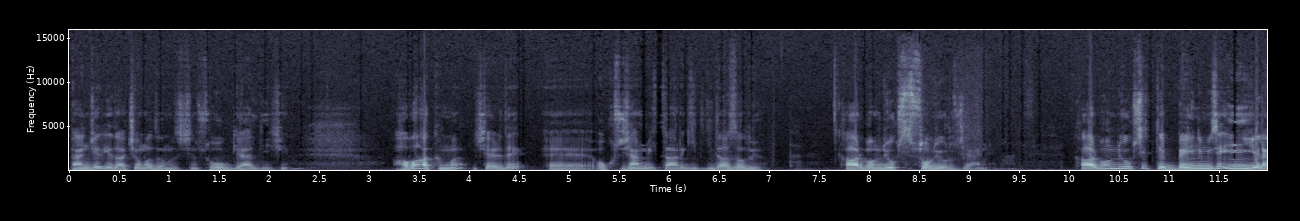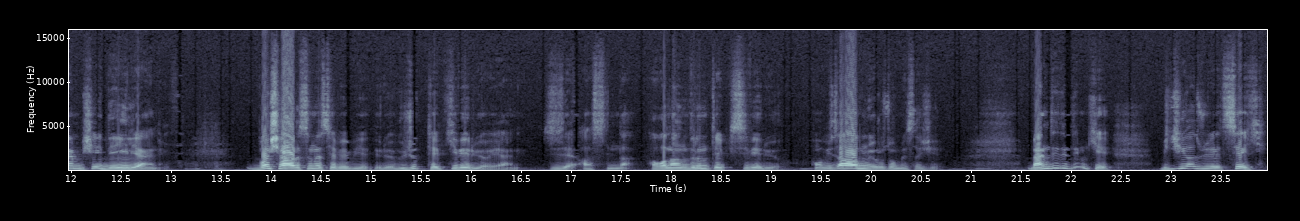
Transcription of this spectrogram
pencereyi de açamadığımız için, soğuk geldiği için hava akımı içeride e, oksijen miktarı gitgide azalıyor. Tabii. Karbondioksit soluyoruz yani. Karbondioksit de beynimize iyi gelen bir şey değil yani. Kesinlikle. Baş ağrısına sebebiyet veriyor. Vücut tepki veriyor yani size aslında. Havalandırın tepkisi veriyor. Ama biz almıyoruz o mesajı. Ben de dedim ki bir cihaz üretsek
